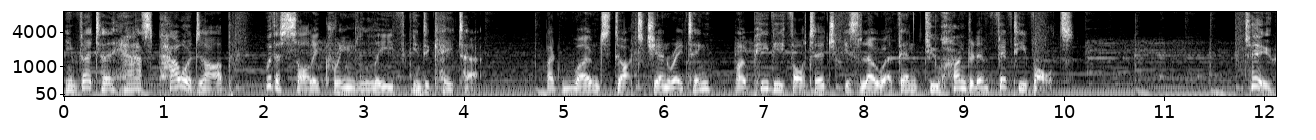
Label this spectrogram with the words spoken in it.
Inverter has powered up with a solid green leaf indicator, but won't start generating while PV voltage is lower than 250 volts. 2.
